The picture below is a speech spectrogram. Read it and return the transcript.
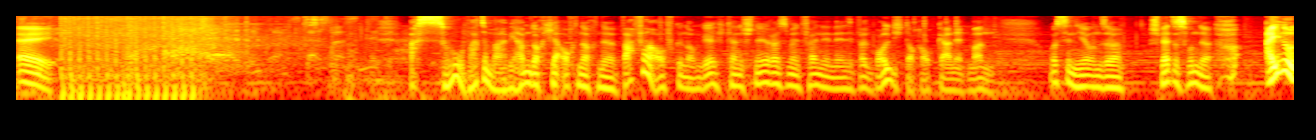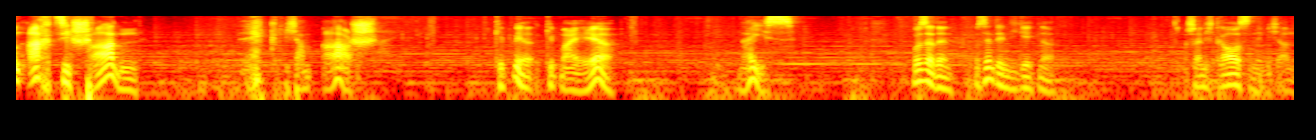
Ey. Ach so, warte mal, wir haben doch hier auch noch eine Waffe aufgenommen, gell? Ich kann nicht schnell reißen, mein Feind. Was wollte ich doch auch gar nicht, Mann. Wo ist denn hier unser Schwert des Wunder? 81 Schaden! Leck mich am Arsch. Gib mir, gib mal her. Nice. Wo ist er denn? Wo sind denn die Gegner? Wahrscheinlich draußen, nehme ich an.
